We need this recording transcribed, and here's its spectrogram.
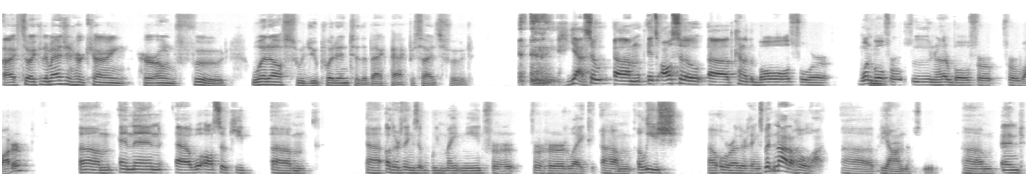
uh, so I could imagine her carrying her own food. What else would you put into the backpack besides food? yeah, so um, it's also uh, kind of the bowl for one bowl mm. for food, another bowl for for water, um, and then uh, we'll also keep um, uh, other things that we might need for for her, like um, a leash uh, or other things, but not a whole lot uh, beyond the food. Um, and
